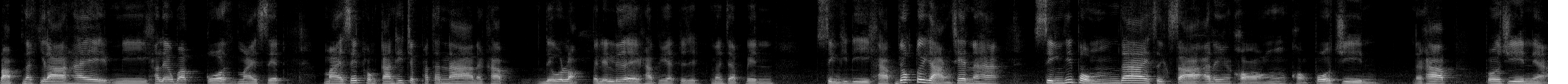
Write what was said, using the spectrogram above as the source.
ปรับนักกีฬาให้มีเขาเรียกว่า growth mindset mindset ของการที่จะพัฒนานะครับ develop ไปเรื่อยๆครับเนี่ยมันจะเป็นสิ่งที่ดีครับ ยกตัวอย่างเช่นนะฮะ สิ่งที่ผมได้ศึกษาอันหนึงของของโปรจีนนะครับ โปรจีนเนี่ย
